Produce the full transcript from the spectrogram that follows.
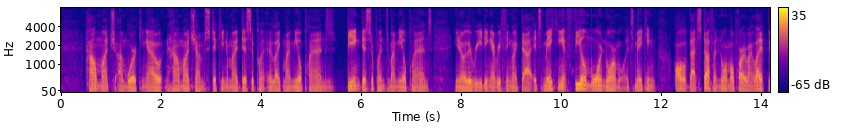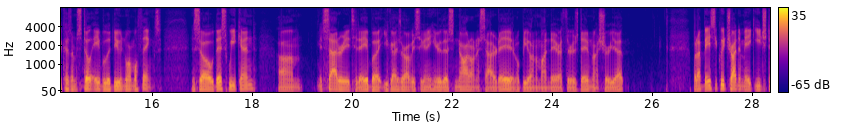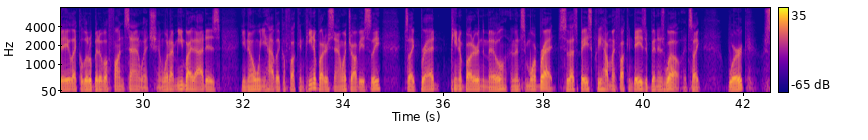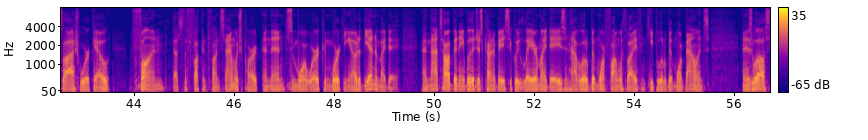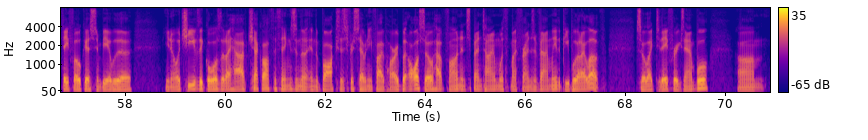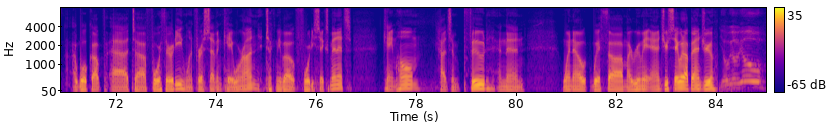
how much I'm working out and how much I'm sticking to my discipline, like my meal plans, being disciplined to my meal plans you know, the reading, everything like that. It's making it feel more normal. It's making all of that stuff a normal part of my life because I'm still able to do normal things. And so this weekend, um, it's Saturday today, but you guys are obviously going to hear this not on a Saturday. It'll be on a Monday or a Thursday. I'm not sure yet. But I basically tried to make each day like a little bit of a fun sandwich. And what I mean by that is, you know, when you have like a fucking peanut butter sandwich, obviously, it's like bread, peanut butter in the middle, and then some more bread. So that's basically how my fucking days have been as well. It's like work slash workout, fun. That's the fucking fun sandwich part. And then some more work and working out at the end of my day. And that's how I've been able to just kind of basically layer my days and have a little bit more fun with life and keep a little bit more balance and as well stay focused and be able to you know achieve the goals that I have check off the things in the in the boxes for 75 hard but also have fun and spend time with my friends and family the people that I love so like today for example um, I woke up at uh, 4:30 went for a 7k run it took me about 46 minutes came home had some food and then went out with uh, my roommate Andrew say what up Andrew Yo, yo, yo.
